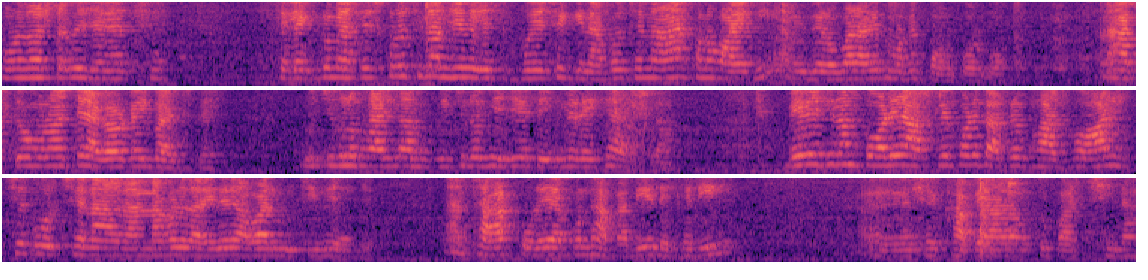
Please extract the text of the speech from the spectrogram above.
পনেরো দশটা বেজে গেছে। ছেলে একটু মেসেজ করেছিলাম যে হয়েছে- কিনা? বলছে, না, এখনও হয়নি। আমি বেরোবার আগে তোমাকে ফোন করব। মানে আজকেও মনে হচ্ছে এগারোটাই বাজবে। লুচিগুলো ভাজলাম কিছুটা ভেজে টেবিলে রেখে আসলাম। ভেবেছিলাম পরে আসলে পরে তারপরে ভাজবো। আর ইচ্ছে করছে না, রান্নাঘরে দাঁড়িয়ে দাঁড়িয়ে আবার লুচি ভেজে। হ্যাঁ ঠাক করে এখন ঢাকা দিয়ে রেখে দিই। সে খাবে আর অত পারছি না।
